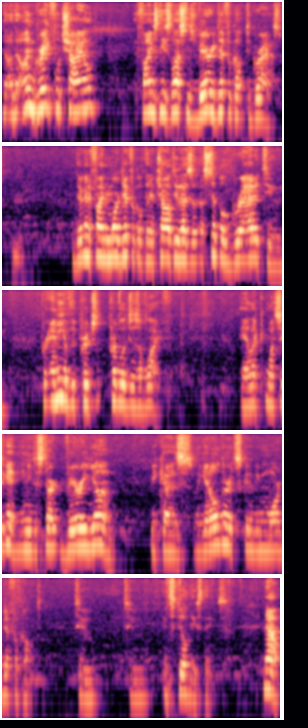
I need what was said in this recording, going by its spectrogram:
The, the ungrateful child finds these lessons very difficult to grasp. Mm. They're going to find it more difficult than a child who has a, a simple gratitude for any of the pri- privileges of life. And like once again, you need to start very young because when they get older, it's going to be more difficult to to instill these things. Now,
